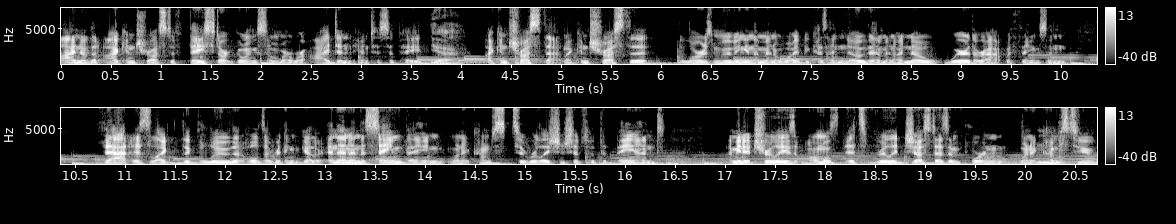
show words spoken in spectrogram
I know that I can trust if they start going somewhere where I didn't anticipate Yeah. I can trust that. And I can trust that the Lord is moving in them in a way because I know them and I know where they're at with things. And that is like the glue that holds everything together. And then in the same vein, when it comes to relationships with the band, I mean, it truly is almost, it's really just as important when it mm. comes to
